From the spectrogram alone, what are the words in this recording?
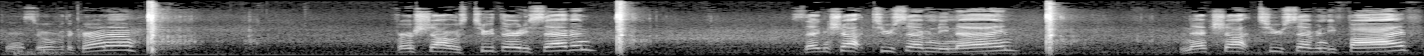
Okay, so over the chrono. First shot was 237. Second shot 279. Next shot 275.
